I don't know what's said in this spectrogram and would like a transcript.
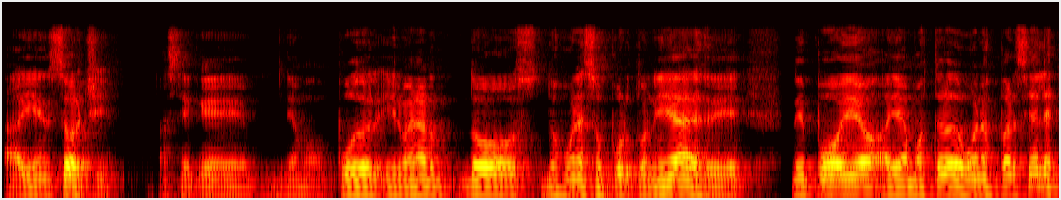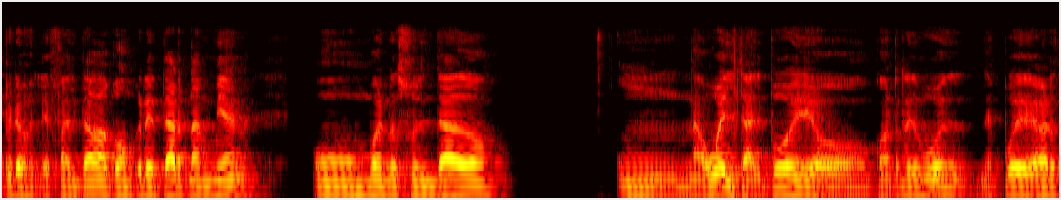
ahí en Sochi. Así que, digamos, pudo ganar dos, buenas oportunidades de, de, podio. Había mostrado buenos parciales, pero le faltaba concretar también un buen resultado una vuelta al podio con Red Bull después de haber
